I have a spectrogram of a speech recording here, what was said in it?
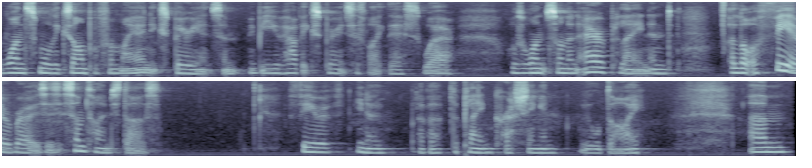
one small example from my own experience, and maybe you have experiences like this, where I was once on an airplane and a lot of fear arose, as it sometimes does. Fear of, you know, whatever, the plane crashing and we all die. Um,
